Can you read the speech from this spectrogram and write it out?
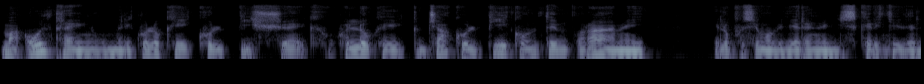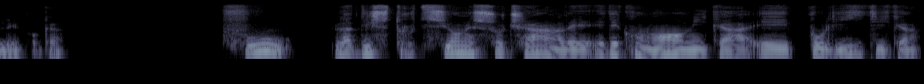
Ma oltre ai numeri, quello che colpisce, quello che già colpì i contemporanei, e lo possiamo vedere negli scritti dell'epoca, fu la distruzione sociale ed economica e politica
